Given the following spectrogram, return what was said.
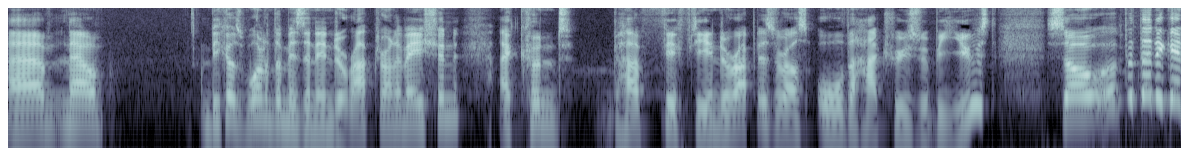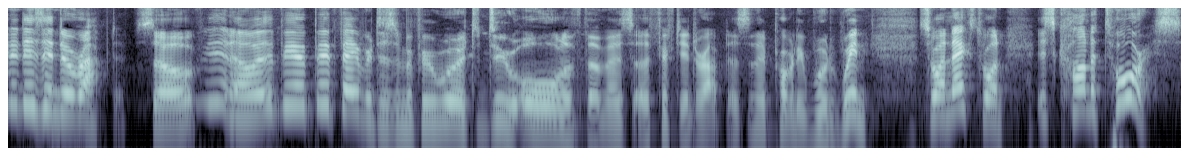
Um, now, because one of them is an Indoraptor animation, I couldn't have 50 Indoraptors or else all the hatcheries would be used. So, but then again, it is Indoraptor. So, you know, it'd be a bit favoritism if we were to do all of them as uh, 50 Indoraptors and they probably would win. So our next one is Carnotaurus.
